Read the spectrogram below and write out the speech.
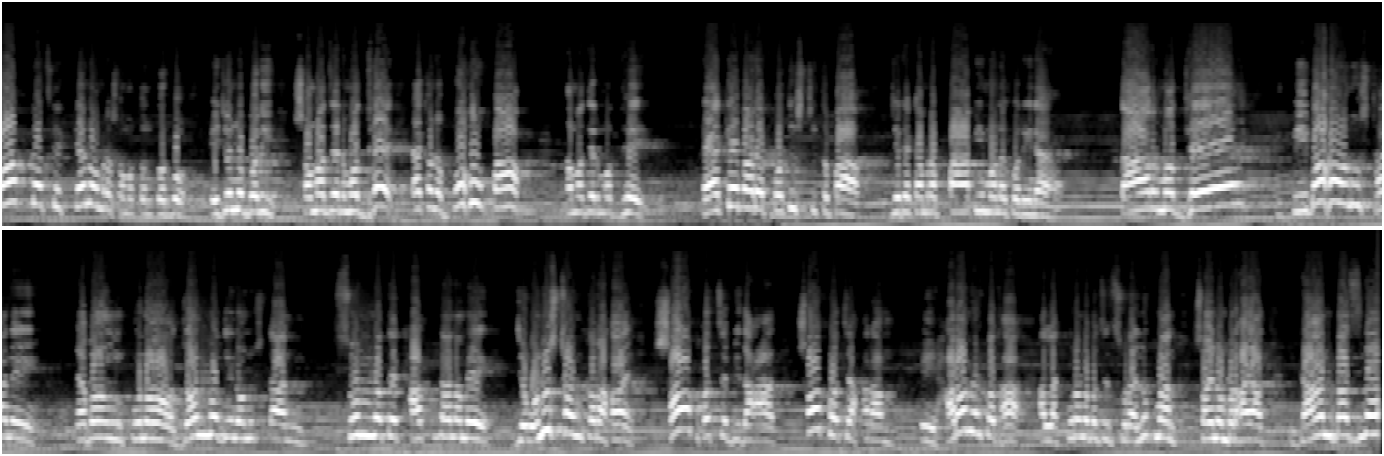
পাপ কাজকে কেন আমরা সমর্থন করব? এই জন্য বলি, সমাজের মধ্যে এখনও বহু পাপ আমাদের মধ্যে একেবারে প্রতিষ্ঠিত পাপ, যেটাকে আমরা পাপই মনে করি না। তার মধ্যে বিবাহ অনুষ্ঠানে এবং কোন জন্মদিন অনুষ্ঠান সুন্নতে খাতনা নামে যে অনুষ্ঠান করা হয়, সব হচ্ছে বিদাত, সব হচ্ছে হারাম। এই হারামের কথা আল্লাহ কোরআন বলছেন সূরা লুকমান, ছয় নম্বর আয়াত, গান, বাজনা।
